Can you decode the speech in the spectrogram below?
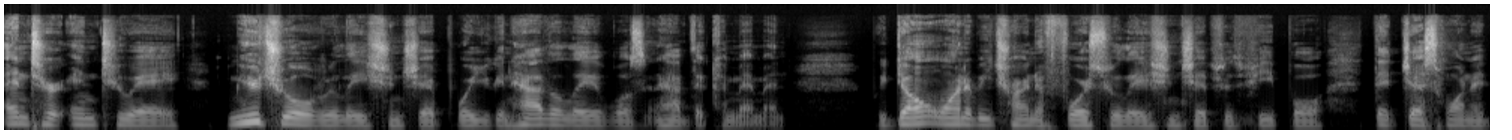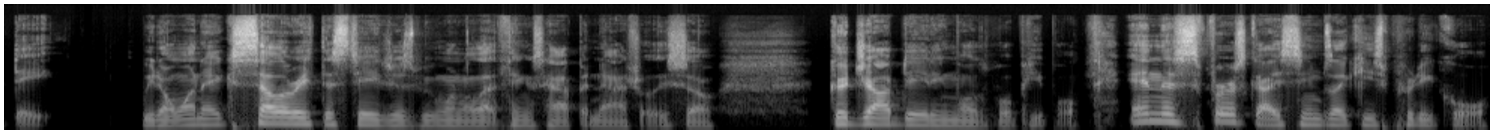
enter into a mutual relationship where you can have the labels and have the commitment. We don't want to be trying to force relationships with people that just want to date. We don't want to accelerate the stages. We want to let things happen naturally. So Good job dating multiple people. And this first guy seems like he's pretty cool.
